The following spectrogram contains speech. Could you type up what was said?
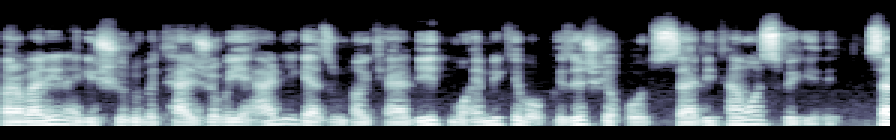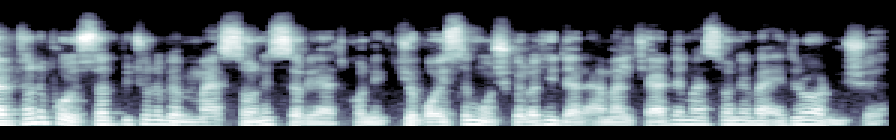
بنابراین اگه شروع به تجربه هر یک از اونها کردید مهمه که با پزشک خود سریع تماس بگیرید. سرطان پروستات می‌تونه به مسانه سرایت کنه که باعث مشکلاتی در عملکرد مسانه و ادرار میشه.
